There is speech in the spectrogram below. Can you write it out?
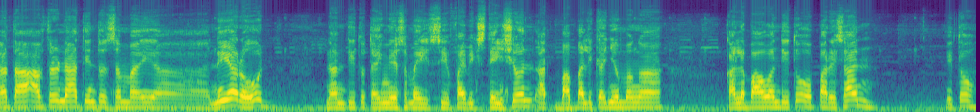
At ah, after natin doon sa may uh, Nia Road, nandito tayo ngayon sa may C5 extension at babalikan yung mga kalabawan dito o parisan. Ito.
